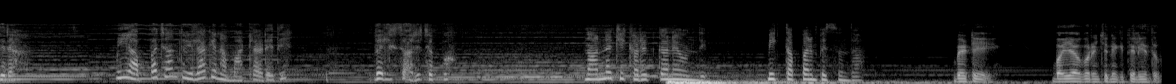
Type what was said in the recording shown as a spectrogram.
నజీరా మీ అబ్బజాన్తో ఇలాగేనా మాట్లాడేది? వెళ్ళి సారీ చెప్పు. నాన్నకి కరెక్ట్ గానే ఉంది. మీకు తప్పనిపిస్తుందా? బేటీ భయ్యా గురించి నీకు తెలియదు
